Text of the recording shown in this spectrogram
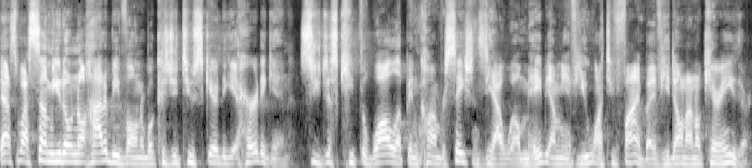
That's why some of you don't know how to be vulnerable because you're too scared to get hurt again. So you just keep the wall up in conversations. Yeah, well, maybe. I mean, if you want to, fine. But if you don't, I don't care either.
